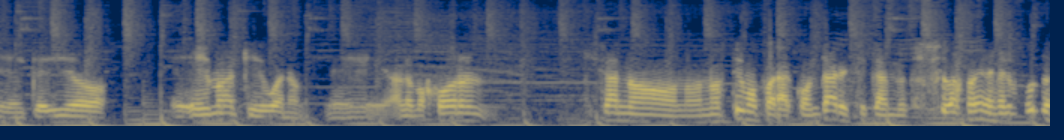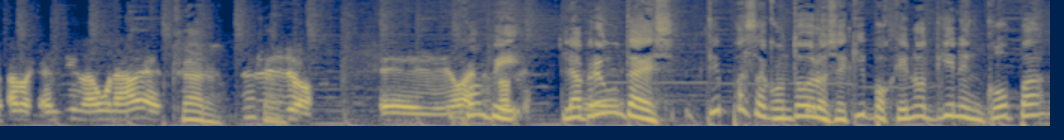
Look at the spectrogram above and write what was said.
eh, querido Emma, que bueno, eh, a lo mejor quizás no, no, no estemos para contar ese cambio que se va a ver en el fútbol argentino alguna vez. Claro. No sé claro. yo. Eh, bueno, Juanpi, no sé. la pregunta es: ¿qué pasa con todos los equipos que no tienen Copa,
